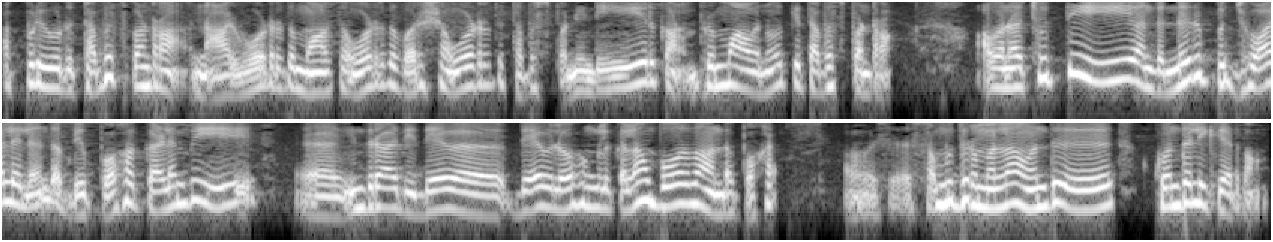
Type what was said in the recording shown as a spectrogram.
அப்படி ஒரு தபஸ் பண்றான். நாள் ஓடுறது மாசம் ஓடுறது வருஷம் ஓடுறது தபஸ் பண்ணிகிட்டே இருக்கான். பிரம்மாவை நோக்கி தபஸ் பண்றான். அவனை சுத்தி அந்த நெருப்பு ஜுவாலையிலேருந்து அப்படியே புகை கிளம்பி இந்திராதி தேவ தேவலோகங்களுக்கெல்லாம் போகிறதான் அந்த புகை. சமுத்திரமெல்லாம் வந்து கொந்தளிக்கிறதான்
